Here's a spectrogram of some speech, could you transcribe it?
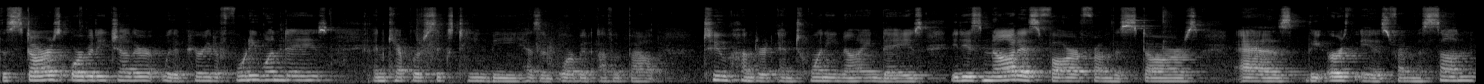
The stars orbit each other with a period of 41 days, and Kepler 16b has an orbit of about 229 days. It is not as far from the stars as the Earth is from the Sun,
